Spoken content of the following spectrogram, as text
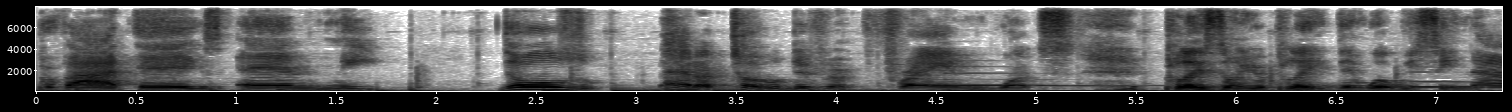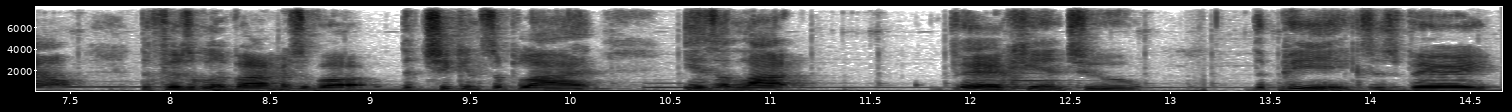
provide eggs and meat, those had a total different frame once placed on your plate than what we see now. The physical environments of our the chicken supply is a lot very akin to the pigs. It's very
